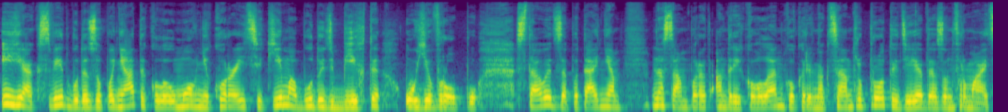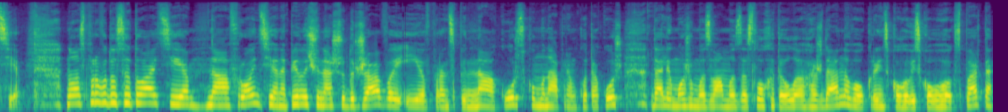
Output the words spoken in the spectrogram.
І як світ буде зупиняти, коли умовні корейці Кіма будуть бігти у Європу? Ставить запитання насамперед Андрій Коваленко, керівник центру протидії дезінформації. Ну а з приводу ситуації на фронті на півночі нашої держави і в принципі на Курському напрямку також далі можемо з вами заслухати Олега Жданова, українського військового експерта.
